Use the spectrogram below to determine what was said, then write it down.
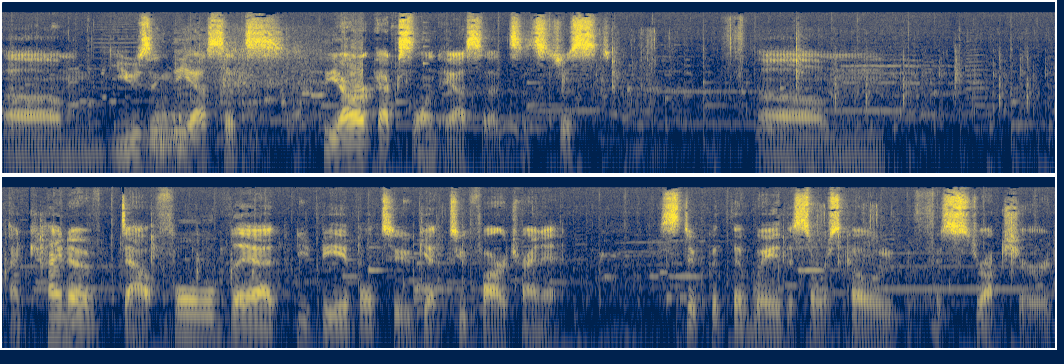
um, using the assets. They are excellent assets. It's just um, I'm kind of doubtful that you'd be able to get too far trying to stick with the way the source code is structured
